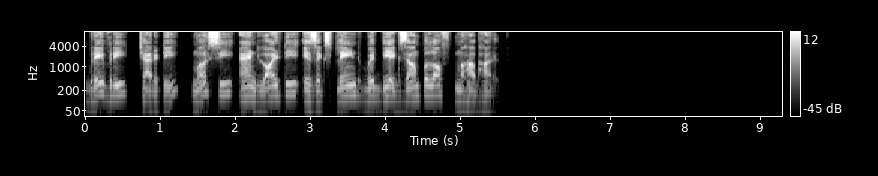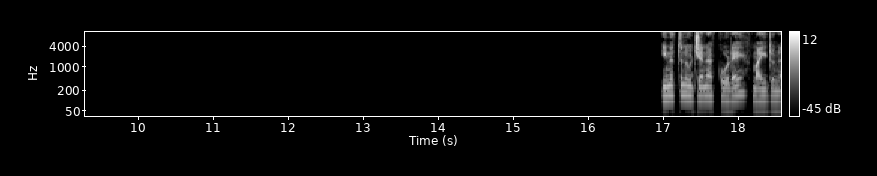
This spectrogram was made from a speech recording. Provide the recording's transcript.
bravery, charity, mercy and loyalty is explained with the example of Mahabharata. ಇನತನು ಜನ ಕೂಡೆ ಮೈದುನ.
